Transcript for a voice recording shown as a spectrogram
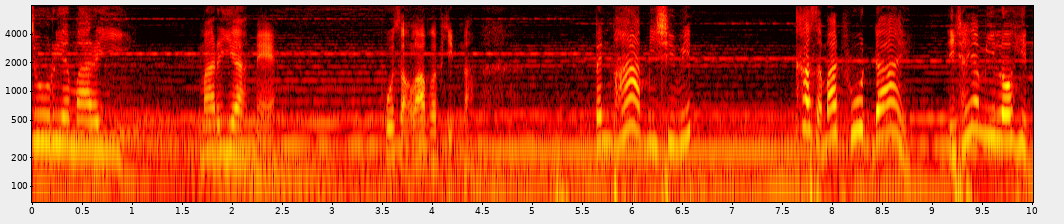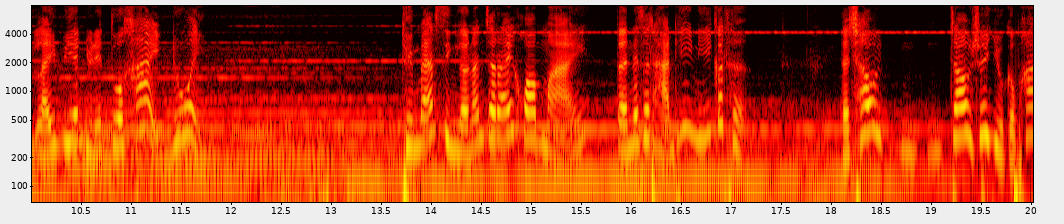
จูเรียมารี มาเรียแหม พูดสองรอบก็ผิดเนะเป็นภาพมีชีวิต ข้าสามารถพูดได้ อีกทั้งยังมีโลหิตไหลเวียนอยู่ในตัวข้าอีกด้วย ถึงแม้สิ่งเหล่านั้นจะไร้ความหมาย แต่ในสถานที่นี้ก็เถอะ แต่เจ้าเจ้าช่วยอยู่กับข้า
